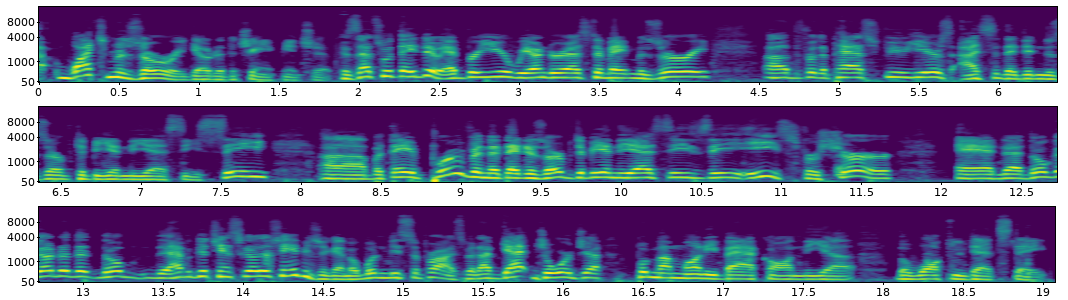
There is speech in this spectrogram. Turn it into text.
uh, watch Missouri go to the championship because that's what they do every year. We underestimate Missouri uh, for the past few years. I said they didn't deserve to be in the SEC, uh, but they've proven that they deserve to be in the SEC East for sure, and uh, they'll go to the they'll have a good chance to go to the championship game. I wouldn't be surprised, but I've got Georgia. Put my money back on the uh, the Walking Dead state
